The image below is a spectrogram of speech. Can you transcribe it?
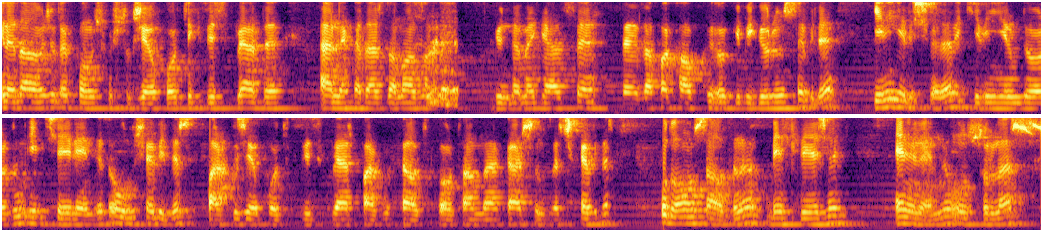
Yine daha önce de konuşmuştuk jeopolitik riskler de her ne kadar zaman zaman gündeme gelse ve rafa kalkıyor gibi görünse bile yeni gelişmeler 2024'ün ilk çeyreğinde de oluşabilir. Farklı jeopolitik riskler, farklı kaotik ortamlar karşımıza çıkabilir. Bu da ons altını besleyecek en önemli unsurlar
